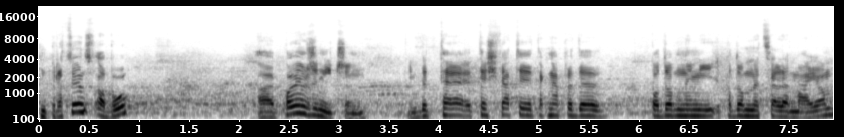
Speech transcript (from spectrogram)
Pracując w obu, E, Powiem, że niczym. Jakby te, te światy tak naprawdę podobnymi, podobne cele mają.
